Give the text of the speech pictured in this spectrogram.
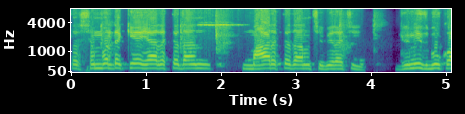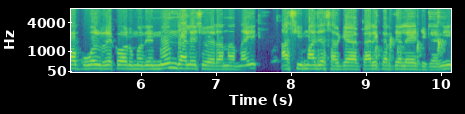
तर शंभर टक्के ह्या रक्तदान महारक्तदान शिबिराची ग्रीनिज बुक ऑफ वर्ल्ड रेकॉर्डमध्ये नोंद झाल्याशिवाय राहणार नाही अशी माझ्यासारख्या कार्यकर्त्याला या ठिकाणी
